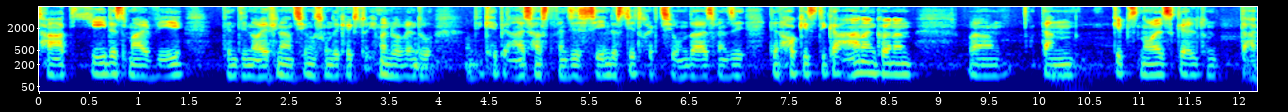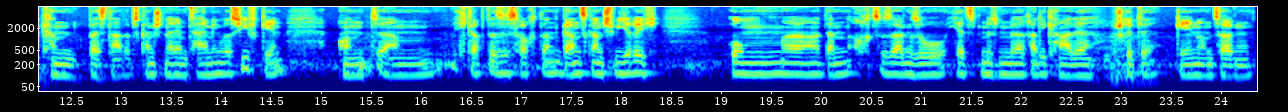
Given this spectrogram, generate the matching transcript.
tat jedes Mal weh, denn die neue Finanzierungsrunde kriegst du immer nur, wenn du die KPIs hast, wenn sie sehen, dass die Traktion da ist, wenn sie den Hockeysticker ahnen können, ähm, dann gibt es neues Geld und da kann bei Startups ganz schnell im Timing was schiefgehen. Und ähm, ich glaube, das ist auch dann ganz, ganz schwierig, um äh, dann auch zu sagen, so jetzt müssen wir radikale Schritte gehen und sagen,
